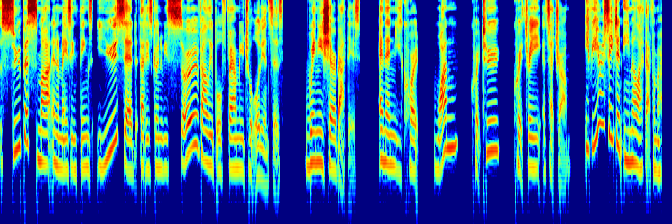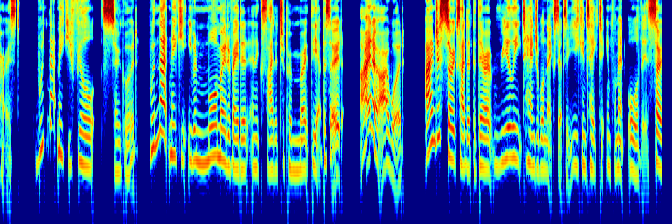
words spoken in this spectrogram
super smart and amazing things you said that is going to be so valuable for our mutual audiences when you share about this. And then you quote one, quote two, quote three, etc. If you received an email like that from a host, wouldn't that make you feel so good? Wouldn't that make you even more motivated and excited to promote the episode? I know I would. I'm just so excited that there are really tangible next steps that you can take to implement all of this. So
